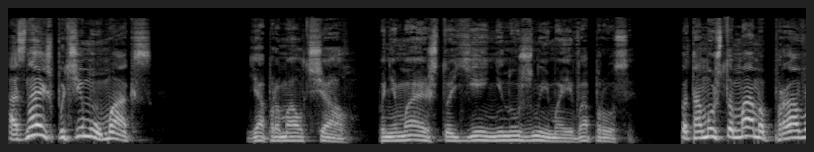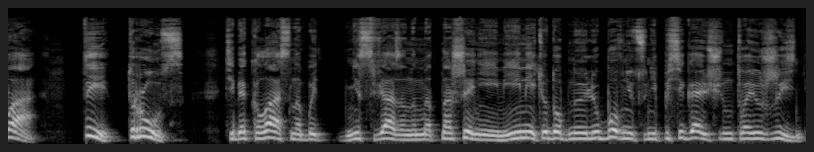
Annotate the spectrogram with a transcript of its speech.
А знаешь почему, Макс? Я промолчал, понимая, что ей не нужны мои вопросы. Потому что мама права. Ты трус. Тебе классно быть не связанным отношениями и иметь удобную любовницу, не посягающую на твою жизнь.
